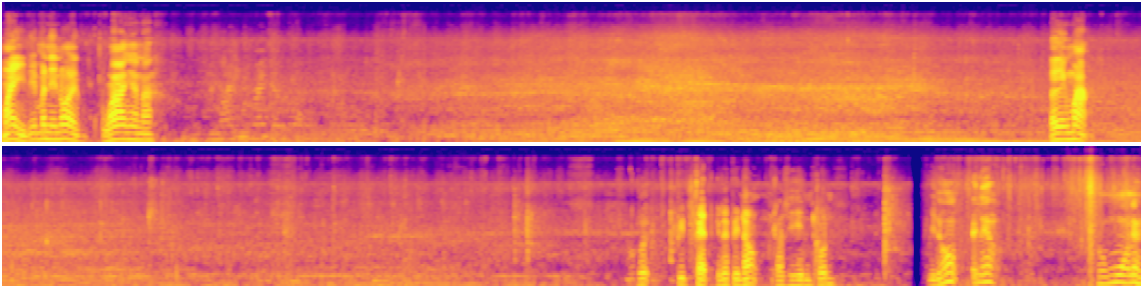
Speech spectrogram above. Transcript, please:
ไม่ที่มันน้อยๆว่างเนี่ยนะได้ยังมากปิดแฟลชกันแล้วพี่น้องเราจะเห็นคนพี่น้องไปเร็วมะม่วงเร็ว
